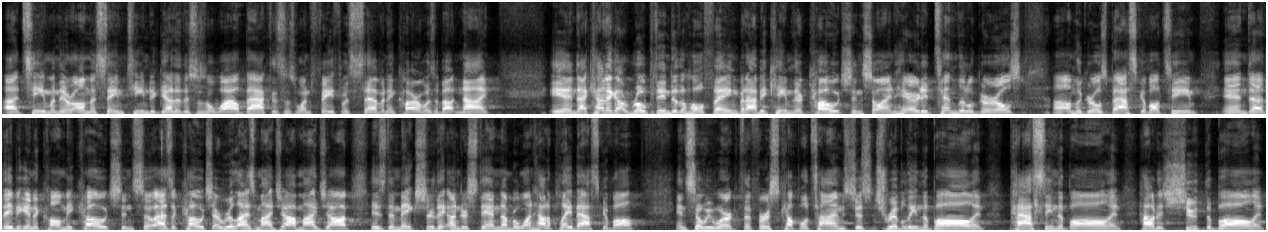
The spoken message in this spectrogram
uh, team when they were on the same team together. This was a while back. This was when Faith was seven and Cara was about nine. And I kind of got roped into the whole thing, but I became their coach. And so I inherited 10 little girls uh, on the girls' basketball team. And uh, they began to call me coach. And so as a coach, I realized my job, my job is to make sure they understand, number one, how to play basketball. And so we worked the first couple of times just dribbling the ball and passing the ball and how to shoot the ball. And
